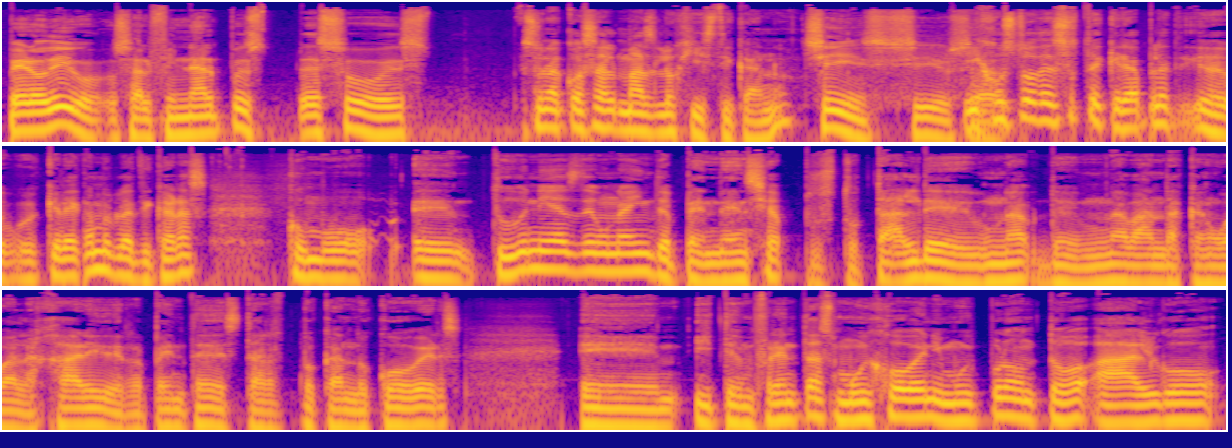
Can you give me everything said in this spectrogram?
Pero digo, o sea, al final pues eso es, Es una cosa más logística, ¿no? sí, sí, o sea, y justo de eso te quería, eh, quería que me platicaras como eh, tú venías de una independencia pues total de una, de una banda acá en Guadalajara y de repente de estar tocando covers eh, y te enfrentas muy joven y muy pronto a algo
